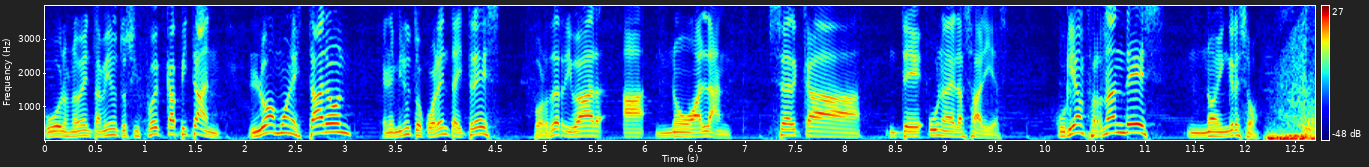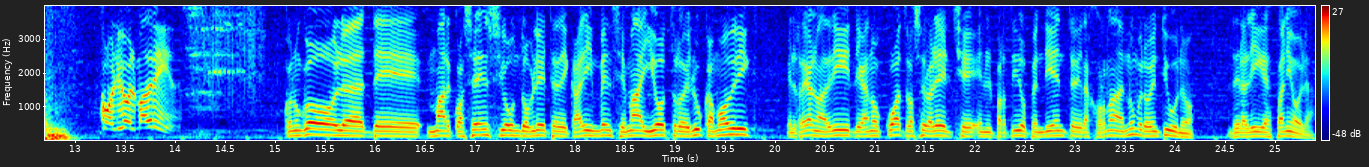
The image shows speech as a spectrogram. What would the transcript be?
jugó los 90 minutos y fue capitán. Lo amonestaron en el minuto 43 por derribar a Noah Lang, cerca de una de las áreas. Julián Fernández no ingresó. Goleó el Madrid. Con un gol eh, de Marco Asensio, un doblete de Karim Benzema y otro de Luca Modric, el Real Madrid le ganó 4 a 0 al Elche en el partido pendiente de la jornada número 21 de la Liga Española.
